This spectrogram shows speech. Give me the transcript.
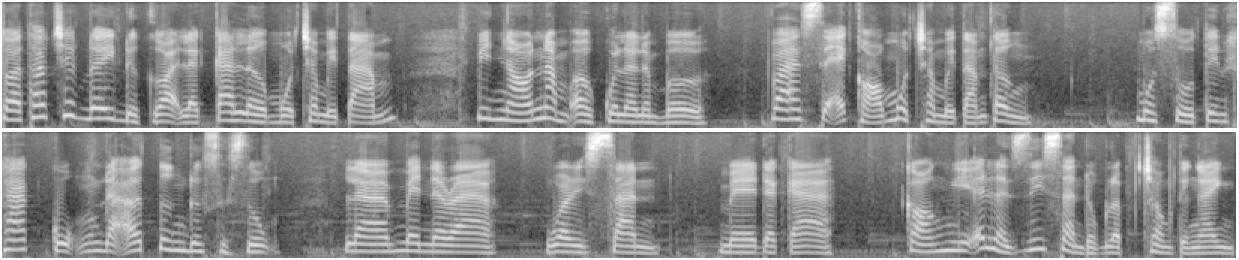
Tòa tháp trước đây được gọi là KL118 vì nó nằm ở Kuala Lumpur và sẽ có 118 tầng. Một số tên khác cũng đã từng được sử dụng là Menara Warisan Merdeka, có nghĩa là di sản độc lập trong tiếng Anh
